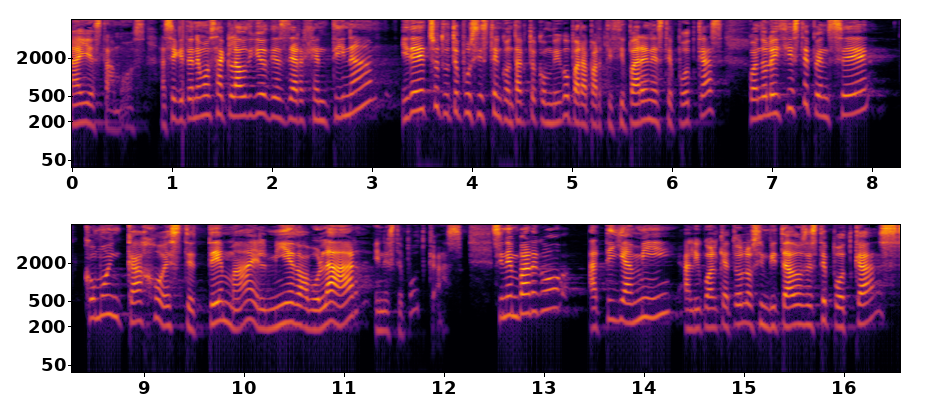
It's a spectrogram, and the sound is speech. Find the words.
Ahí estamos. Así que tenemos a Claudio desde Argentina. Y de hecho, tú te pusiste en contacto conmigo para participar en este podcast. Cuando lo hiciste pensé, ¿cómo encajo este tema, el miedo a volar, en este podcast? Sin embargo, a ti y a mí, al igual que a todos los invitados de este podcast,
